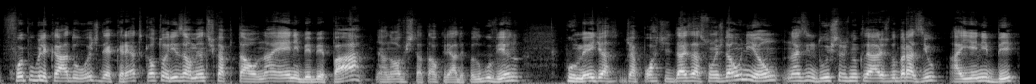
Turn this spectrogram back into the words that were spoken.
foi publicado hoje decreto que autoriza aumento de capital na NBBPAR, a nova estatal criada pelo governo, por meio de, aporte das ações da União nas indústrias nucleares do Brasil, a INB,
